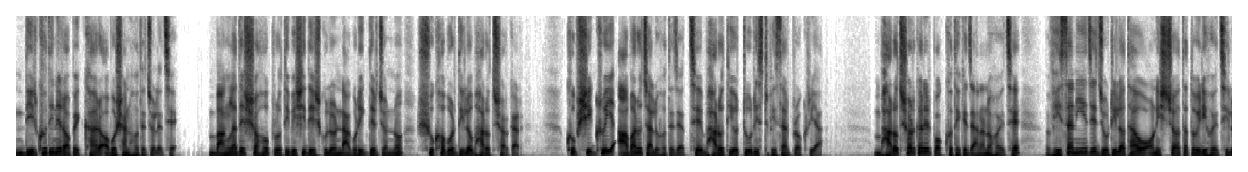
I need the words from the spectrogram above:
দীর্ঘদিনের অপেক্ষার অবসান হতে চলেছে। বাংলাদেশ সহ প্রতিবেশী দেশগুলোর নাগরিকদের জন্য সুখবর দিল ভারত সরকার। খুব শীঘ্রই আবারও চালু হতে যাচ্ছে ভারতীয় ট্যুরিস্ট ভিসার প্রক্রিয়া। ভারত সরকারের পক্ষ থেকে জানানো হয়েছে, ভিসা নিয়ে যে জটিলতা ও অনিশ্চয়তা তৈরি হয়েছিল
